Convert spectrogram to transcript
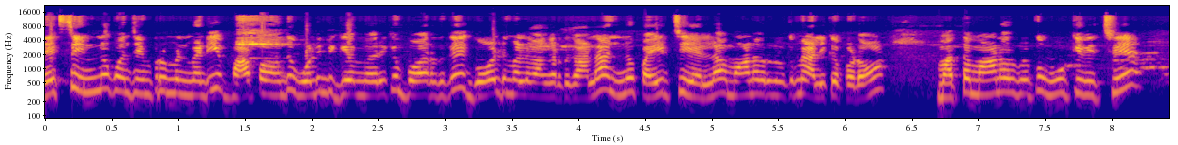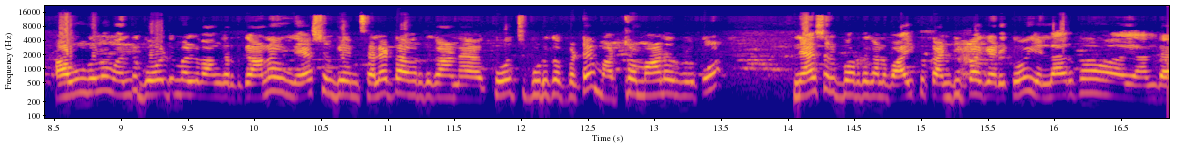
நெக்ஸ்ட் இன்னும் கொஞ்சம் இம்ப்ரூவ்மெண்ட் பண்ணி பாப்பா வந்து ஒலிம்பிக் கேம் வரைக்கும் போகிறதுக்கு கோல்டு மெடல் வாங்குறதுக்கான இன்னும் பயிற்சி எல்லா மாணவர்களுக்குமே அளிக்கப்படும். மற்ற மாணவர்களுக்கும் ஊக்குவிச்சு அவங்களும் வந்து கோல்டு மெடல் வாங்குறதுக்கான நேஷனல் கேம் செலக்ட் ஆகிறதுக்கான கோச் கொடுக்கப்பட்டு மற்ற மாணவர்களுக்கும் நேஷனல் போகிறதுக்கான வாய்ப்பு கண்டிப்பாக கிடைக்கும். எல்லாருக்கும் அந்த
